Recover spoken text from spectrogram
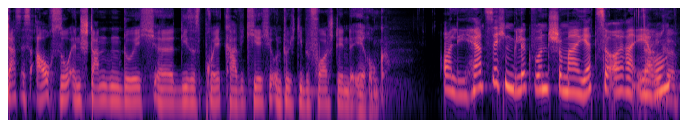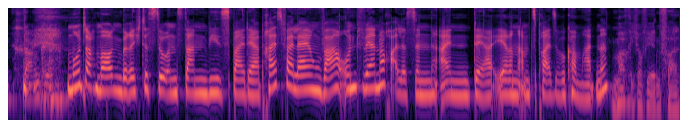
Das ist auch so entstanden durch äh, dieses Projekt KW Kirche und durch die bevorstehende Ehrung. Olli, herzlichen Glückwunsch schon mal jetzt zu eurer Ehrung. Danke, danke. Montagmorgen berichtest du uns dann, wie es bei der Preisverleihung war und wer noch alles in einen der Ehrenamtspreise bekommen hat. Ne? Mache ich auf jeden Fall.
